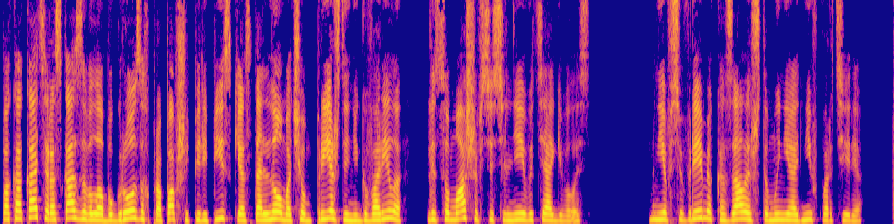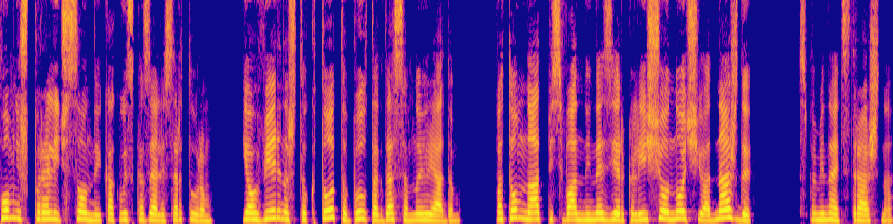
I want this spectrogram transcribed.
Пока Катя рассказывала об угрозах, пропавшей переписке и остальном, о чем прежде не говорила, лицо Маши все сильнее вытягивалось. Мне все время казалось, что мы не одни в квартире. Помнишь паралич сонный, как вы сказали с Артуром? Я уверена, что кто-то был тогда со мной рядом. Потом надпись ванной на зеркале. Еще ночью однажды... Вспоминать страшно.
